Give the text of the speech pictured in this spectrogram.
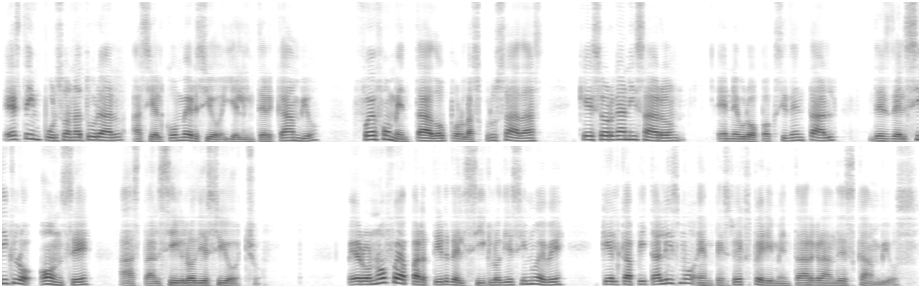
Este impulso natural hacia el comercio y el intercambio fue fomentado por las cruzadas que se organizaron en Europa Occidental desde el siglo XI hasta el siglo XVIII. Pero no fue a partir del siglo XIX que el capitalismo empezó a experimentar grandes cambios.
